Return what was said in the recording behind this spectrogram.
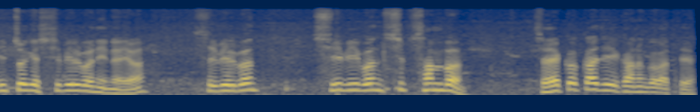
이쪽에 11번이네요. 11번, 12번, 13번 제 끝까지 가는 것 같아요.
